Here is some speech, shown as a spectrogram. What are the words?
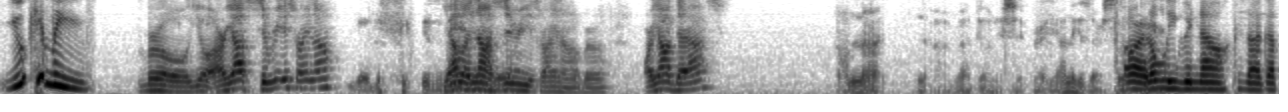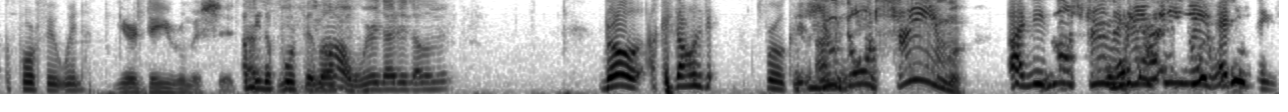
You can leave. Bro, yo, are y'all serious right now? Yo, this is Y'all are not bro. serious right now, bro. Are y'all dead ass? I'm not. No, I'm not doing this shit, bro. Y'all niggas are so. All right, I'm weird. leaving now because I got the forfeit win. Your day room is shit. I mean the That's- you- forfeit You know how weird that is, Element? bro. Because I was get, bro. Cause I, You need- don't stream. I need. You don't stream the What does that game have to do anyway. What's anything?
